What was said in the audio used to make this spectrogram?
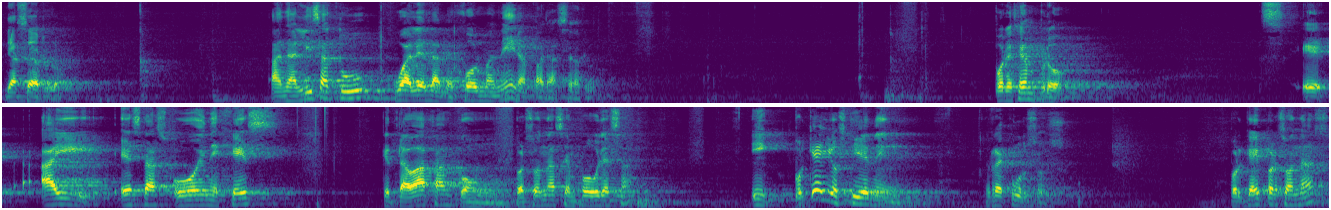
De hacerlo. Analiza tú cuál es la mejor manera para hacerlo. Por ejemplo, eh, hay estas ONGs que trabajan con personas en pobreza. ¿Y por qué ellos tienen recursos. Porque hay personas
